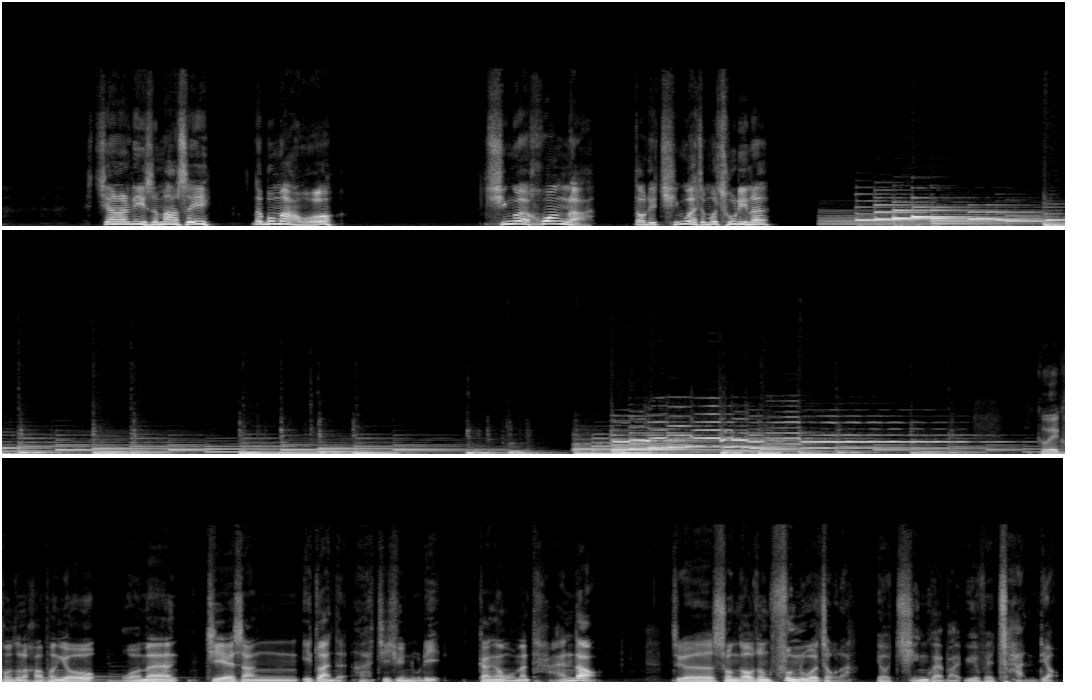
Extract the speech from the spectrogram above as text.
将来历史骂谁？那不骂我？秦桧慌了，到底秦桧怎么处理呢？各位空中的好朋友，我们接上一段的啊，继续努力。刚刚我们谈到这个宋高宗愤怒地走了，要秦桧把岳飞铲掉。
